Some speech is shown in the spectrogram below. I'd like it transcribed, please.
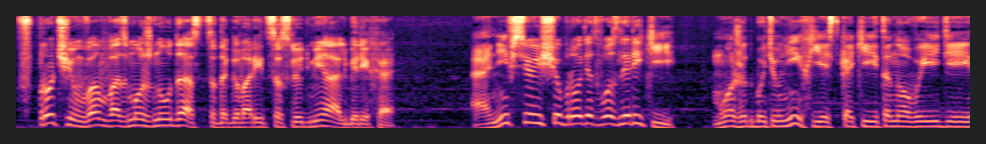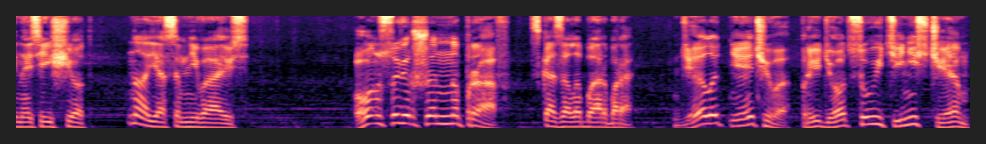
«Впрочем, вам, возможно, удастся договориться с людьми Альбериха». «Они все еще бродят возле реки. Может быть, у них есть какие-то новые идеи на сей счет, но я сомневаюсь». «Он совершенно прав», — сказала Барбара. «Делать нечего, придется уйти ни с чем.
